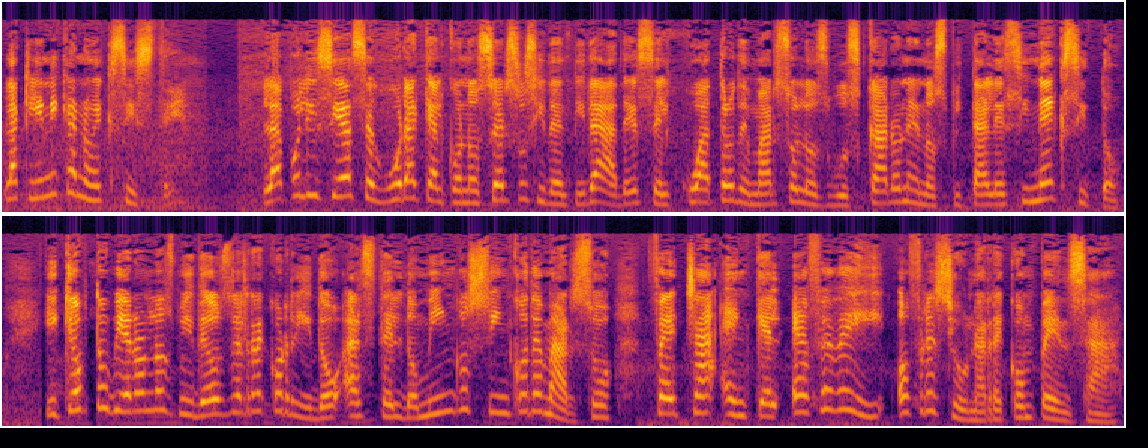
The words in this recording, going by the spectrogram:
la clínica no existe. La policía asegura que al conocer sus identidades, el 4 de marzo los buscaron en hospitales sin éxito y que obtuvieron los videos del recorrido hasta el domingo 5 de marzo, fecha en que el FBI ofreció una recompensa.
